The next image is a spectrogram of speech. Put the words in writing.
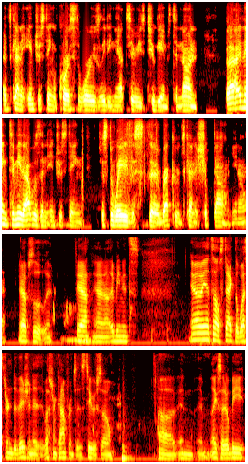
that's kind of interesting. Of course, the Warriors leading that series two games to none. But I think to me that was an interesting, just the way this, the records kind of shook down, you know. Absolutely. Yeah, yeah. I mean, it's yeah, I mean, it's how stacked the Western Division, is, Western Conference is too. So, uh, and, and, like I said, it'll be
